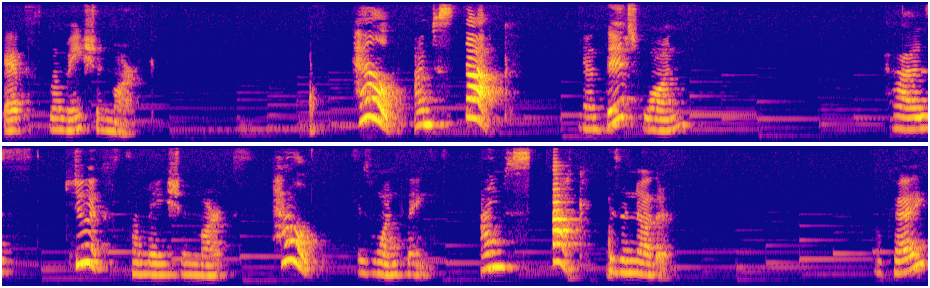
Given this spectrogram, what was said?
Exclamation mark. Help! I'm stuck! Now this one has two exclamation marks. Help is one thing. I'm stuck is another. Okay?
